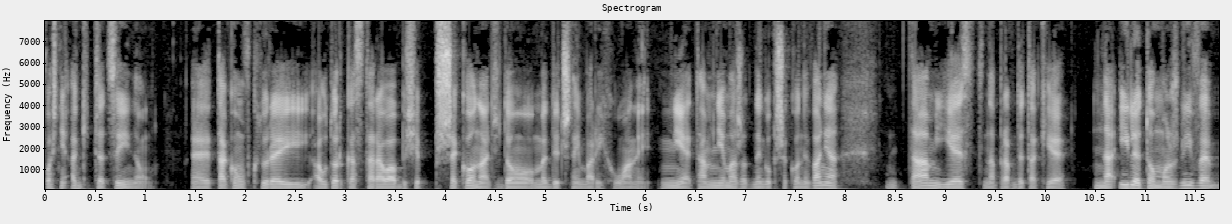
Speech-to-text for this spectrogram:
właśnie agitacyjną. E, taką, w której autorka starałaby się przekonać do medycznej marihuany. Nie, tam nie ma żadnego przekonywania. Tam jest naprawdę takie na ile to możliwe,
